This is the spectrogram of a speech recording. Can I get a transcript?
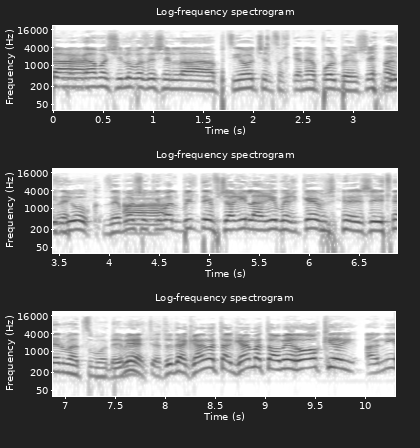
ארוכה. וגם השילוב הזה של הפציעות של שחקני הפועל באר שבע, זה- בדיוק. זה משהו ה- כמעט בלתי אפשרי להרים הרכב ש- שייתן מעצמו. באמת, אתה יודע, גם אם אתה, גם אתה אומר, אוקיי, אני,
